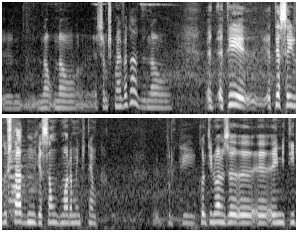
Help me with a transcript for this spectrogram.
não, não achamos que não é verdade. Não, até, até sair do estado de negação demora muito tempo. porque continuamos a, a, a emitir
